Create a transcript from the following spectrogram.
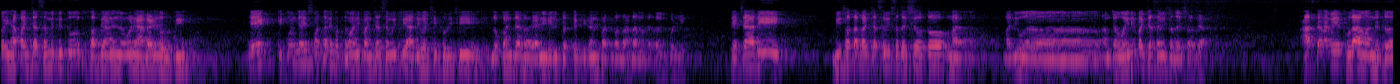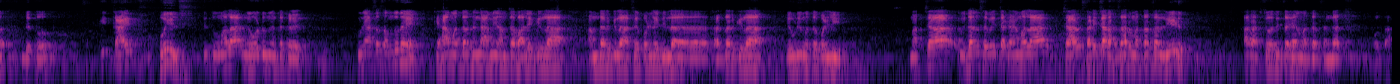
पण ह्या पंचायत समितीतून स्वाती अनिल नवणे आघाडीवर होती. एक एकोणचाळीस मताने फक्त माझी पंचायत समिती आदिवासी थोडीशी लोकांच्या याने गेली प्रत्येक ठिकाणी पाच पाच दहा दहा मतं कमी पडली. त्याच्या आधी मी स्वतः पंचायत समिती सदस्य होतो मा- माझी आमच्या वहिनी पंचायत समिती सदस्य होत्या. आज त्यांना मी खुला आव्हान देतो देतो की काय होईल ते तुम्हाला निवडणुकीनंतर कळेल. कुणी असं समजू नये की हा मतदारसंघ आम्ही आमचा बालेकिल्ला किल्ला असे पडले जिल्हा खासदार किल्ला एवढी मतं पडली. मागच्या विधानसभेच्या टायमाला चार साडेचार हजार मताचा लीड हा राष्ट्रवादीचा या मतदारसंघात होता.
